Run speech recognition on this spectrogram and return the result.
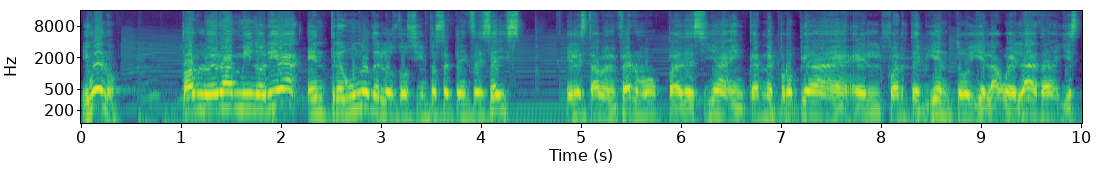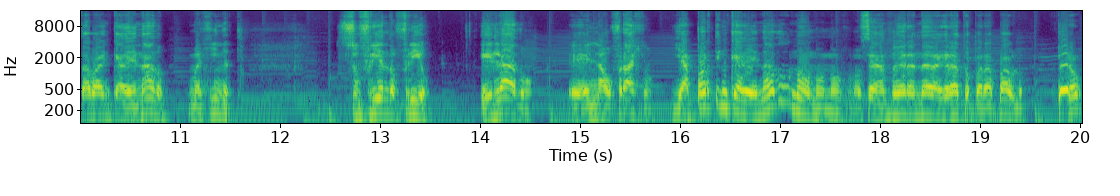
Y bueno, Pablo era minoría entre uno de los 276. Él estaba enfermo, padecía en carne propia eh, el fuerte viento y el agua helada y estaba encadenado, imagínate, sufriendo frío, helado, eh, el naufragio y aparte encadenado, no, no, no, o sea, no era nada grato para Pablo, pero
